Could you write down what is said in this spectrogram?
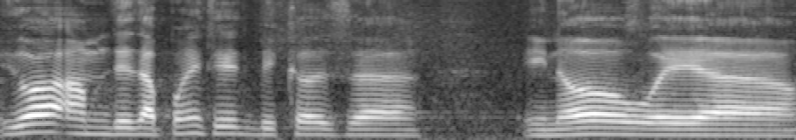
Yeah, I'm disappointed because, uh, you know, we, uh,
